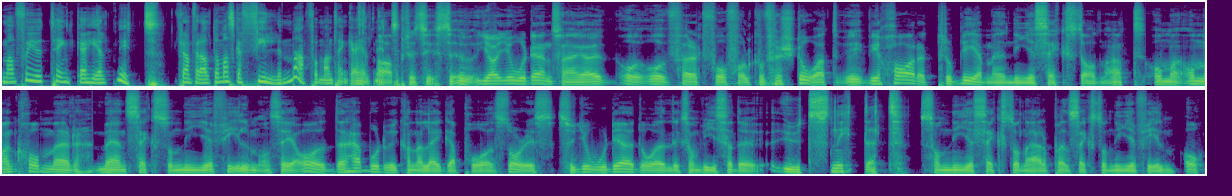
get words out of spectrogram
Man får ju tänka helt nytt framförallt om man ska filma får man tänka helt nytt. Ja, precis. Jag gjorde en sån här, och, och för att få folk att förstå att vi, vi har ett problem med 916. Att om man, om man kommer med en 16.9 film och säger att det här borde vi kunna lägga på stories. Så gjorde jag då, liksom visade utsnittet som 916 är på en 16.9 film. Och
